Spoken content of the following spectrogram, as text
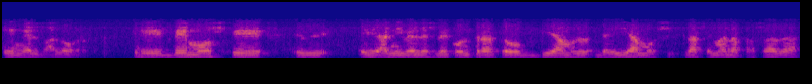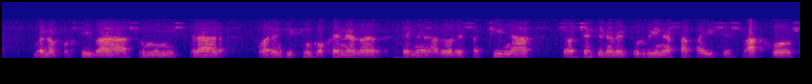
en el valor. Eh, vemos que eh, eh, a niveles de contrato veíamos la semana pasada, bueno, pues iba a suministrar 45 generadores a China, 89 turbinas a Países Bajos.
